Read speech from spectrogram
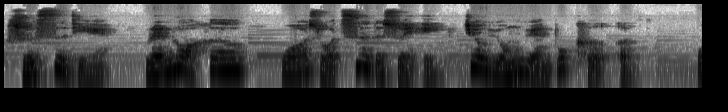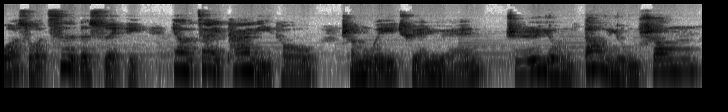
十四节，人若喝我所赐的水，就永远不渴。我所赐的水，要在它里头成为泉源，直涌到永生。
